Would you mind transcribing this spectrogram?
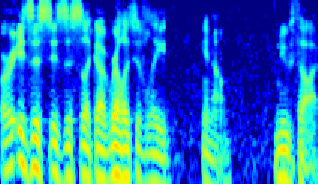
or is this is this like a relatively you know new thought?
